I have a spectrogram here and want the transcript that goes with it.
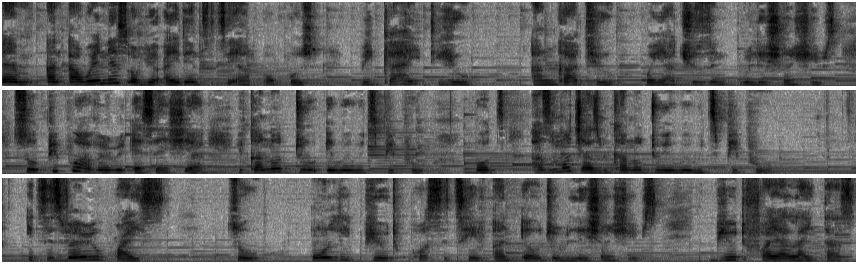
um an awareness of your identity and purpose will guide you and guard you when you are choosing relationships. So people are very essential. You cannot do away with people but as much as we cannot do away with people it is very wise to only build positive and healthy relationships build fire lighters.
